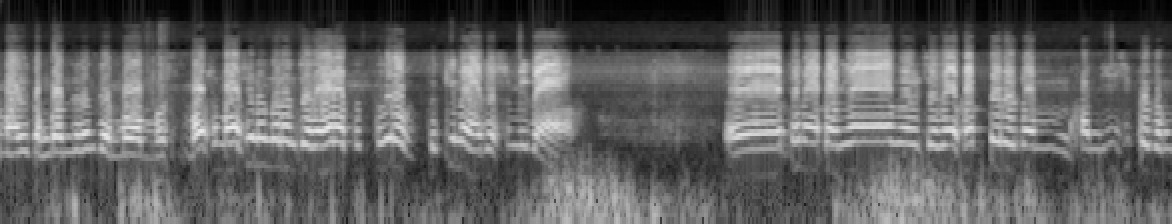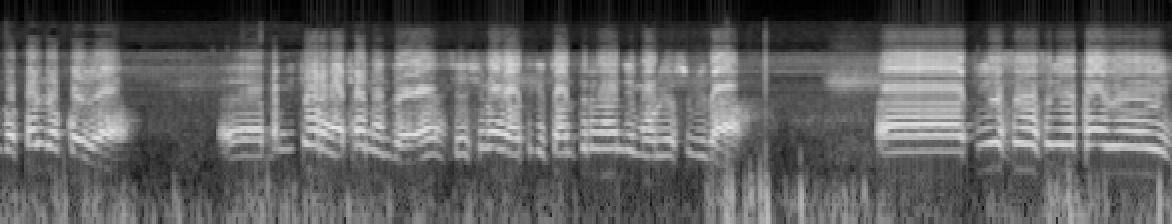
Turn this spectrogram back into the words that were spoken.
많이 동반되는데 뭐, 뭐 말씀하시는 거는 제가 알아 듣, 들어, 듣기는 하겠습니다. 에, 테나 방향을 제가 각도를 좀 한 20배 정도 돌렸고요. 에, 풍기 쪽으로 맞췄는데 제 신호가 어떻게 잘 들어가는지 모르겠습니다. 아, DS3FIA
